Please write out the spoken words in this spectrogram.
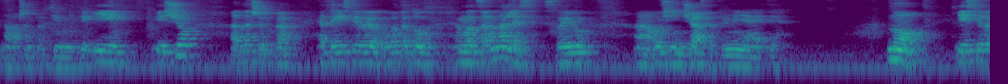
на вашем противнике. И еще одна ошибка, это если вы вот эту эмоциональность свою э, очень часто применяете. Но если вы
